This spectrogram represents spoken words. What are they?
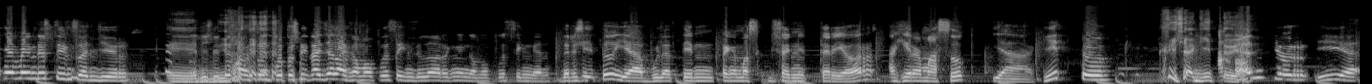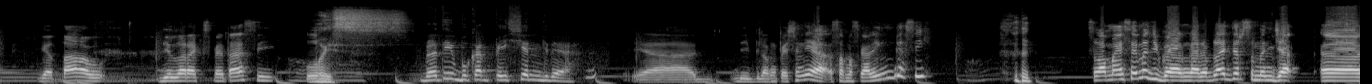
kayak main The Sims anjir. Ya, di situ langsung putusin aja lah nggak mau pusing. Dulu orangnya nggak mau pusing kan. Dari situ ya bulatin pengen masuk desain interior akhirnya masuk. Ya gitu. Ya gitu ya. hancur. Iya nggak tahu. Di luar ekspektasi. Wis. Berarti bukan passion gitu ya? ya dibilang passion ya sama sekali enggak sih. Selama SMA juga nggak ada belajar semenjak eh,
